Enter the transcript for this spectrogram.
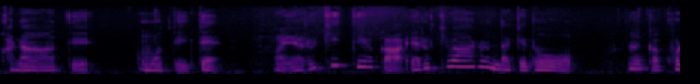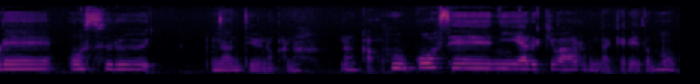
かなって思っていて、まあ、やる気っていうかやる気はあるんだけどなんかこれをする何て言うのかななんか方向性にやる気はあるんだけれども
